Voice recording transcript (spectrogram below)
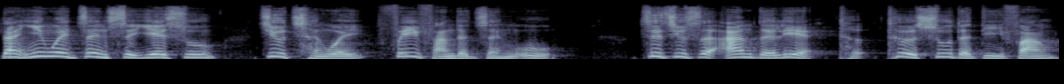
但因为正是耶稣，就成为非凡的人物。这就是安德烈特特殊的地方，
